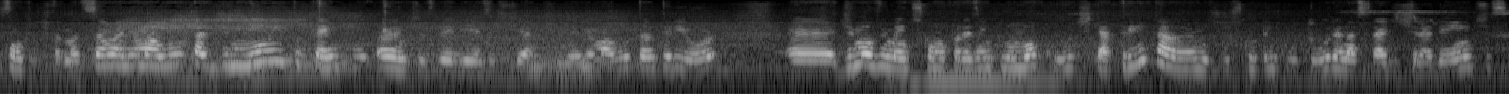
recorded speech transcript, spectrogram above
Esse centro de formação é uma luta de muito tempo antes dele existir aqui. Ele é uma luta anterior é, de movimentos como, por exemplo, o Mocute, que há 30 anos discutem cultura na cidade de Tiradentes,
